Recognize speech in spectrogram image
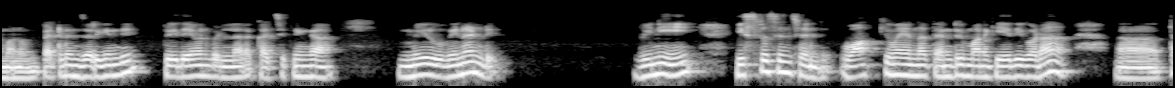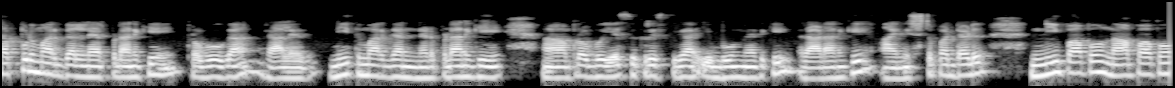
మనం పెట్టడం జరిగింది. ప్రియ దేవుని బిడ్డలారా ఖచ్చితంగా మీరు వినండి. విని విశ్వసించండి. వాక్యమైన తండ్రి మనకి ఏది కూడా తప్పుడు మార్గాలు నేర్పడానికి ప్రభువుగా రాలేదు. నీతి మార్గాన్ని నడపడానికి ప్రభు యేసుక్రీస్తుగా ఈ భూమి మీదకి రావడానికి ఆయన ఇష్టపడ్డాడు. నీ పాపం నా పాపం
